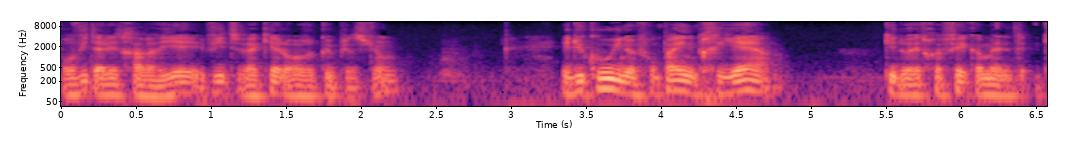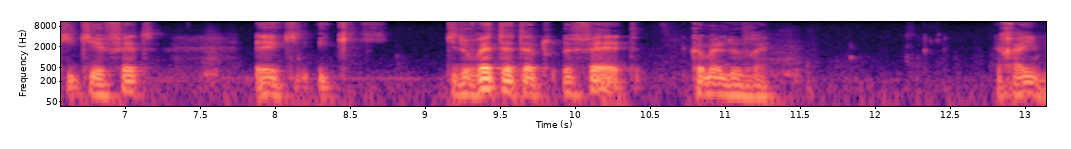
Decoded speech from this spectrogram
pour vite aller travailler, vite vaquer leurs occupations. Et du coup, ils ne font pas une prière qui doit être faite comme elle, qui, est faite et qui, devrait être faite comme elle devrait. Chaim.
